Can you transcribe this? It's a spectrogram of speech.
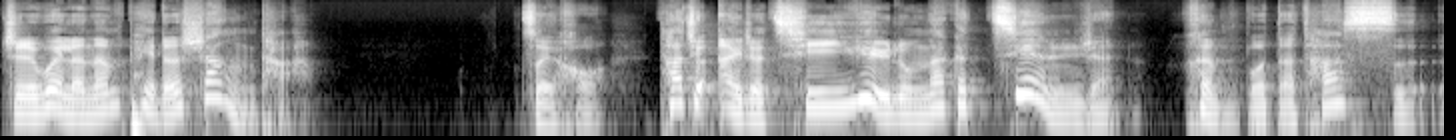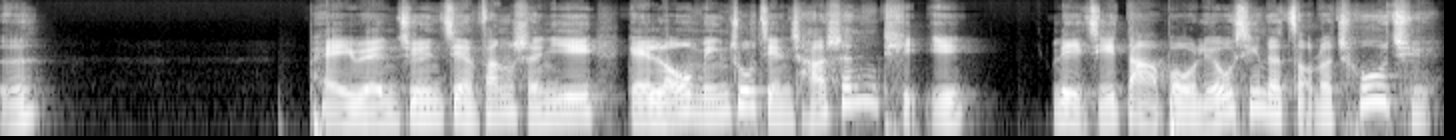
只为了能配得上他。最后，他就爱着齐玉露那个贱人。恨不得他死。裴元君见方神医给楼明珠检查身体，立即大步流星的走了出去。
